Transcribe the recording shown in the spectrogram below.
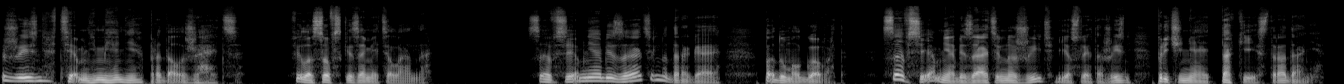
Жизнь, тем не менее, продолжается философски заметила она. Совсем не обязательно, дорогая, подумал Говард. Совсем не обязательно жить, если эта жизнь причиняет такие страдания.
